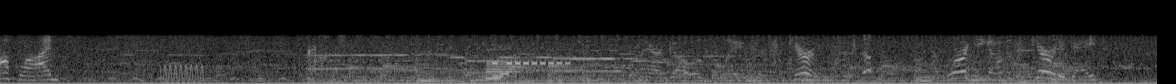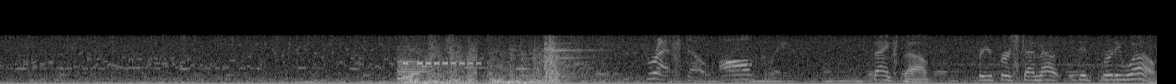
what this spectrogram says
Offline. There goes the laser security system. I'm working on the security gate. Presto, all clear. Thanks, pal. For your first time out, you did pretty well.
